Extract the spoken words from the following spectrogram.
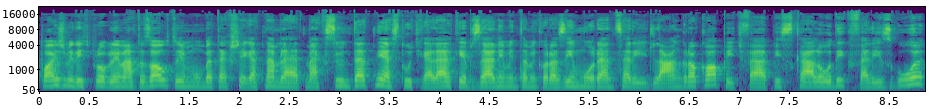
pajzsmirigy problémát, az autoimmunbetegséget nem lehet megszüntetni, ezt úgy kell elképzelni, mint amikor az immunrendszer így lángra kap, így felpiszkálódik, felizgul,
